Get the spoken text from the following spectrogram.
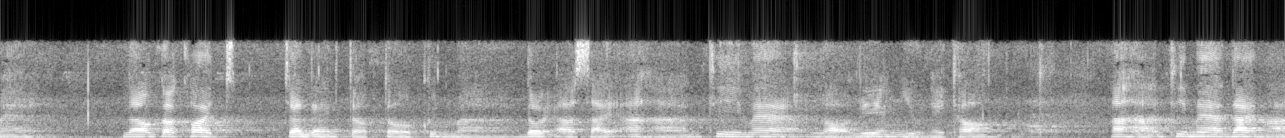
แม่ แล้วก็ค่อยจเจริญเติบโตขึ้นมา โดยอาศัยอาหารที่แม่หล่อเลี้ยงอยู่ในท้อง อาหารที่แม่ได้มา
